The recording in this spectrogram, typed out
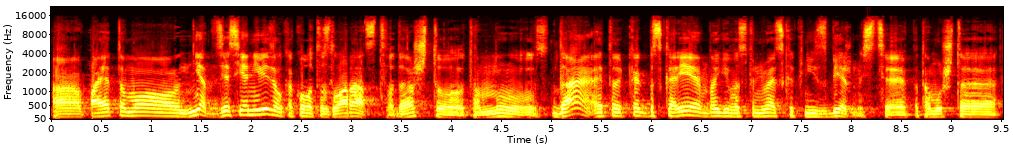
А, поэтому, нет, здесь я не видел какого-то злорадства, да, что там, ну, да, это как бы скорее многие воспринимается как неизбежность, э, потому что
